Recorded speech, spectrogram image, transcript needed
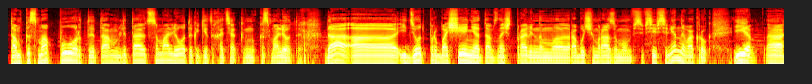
там космопорты, там летают самолеты какие-то, хотя, ну, космолеты, да, э, идет порабощение, там, значит, правильным э, рабочим разумом всей, всей вселенной вокруг, и... Э,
